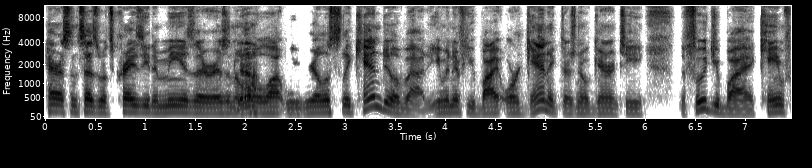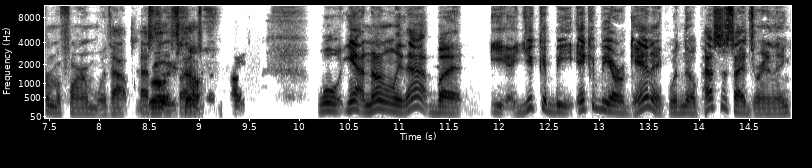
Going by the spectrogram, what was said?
Harrison says, "What's crazy to me is there isn't a Yeah. whole lot we realistically can do about it. Even if you buy organic, there's no guarantee the food you buy came from a farm without pesticides. Well, yeah, not only that, but you could be it could be organic with no pesticides or anything,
